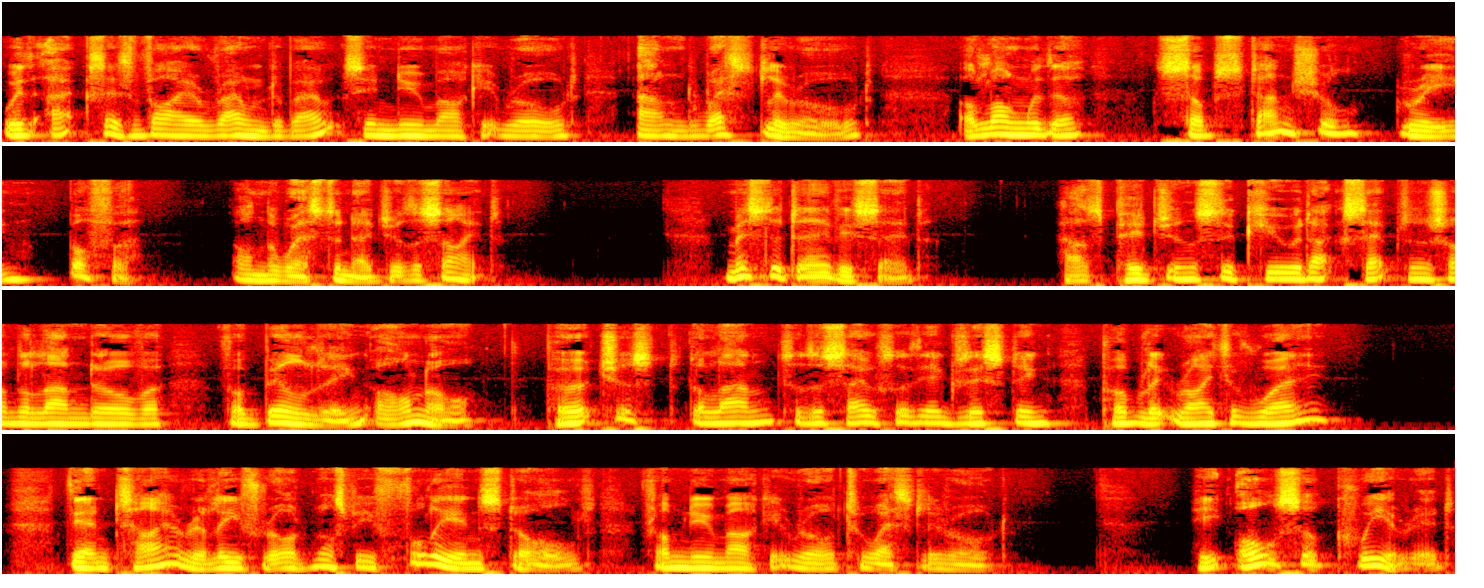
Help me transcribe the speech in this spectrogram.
with access via roundabouts in Newmarket Road and Westley Road, along with a substantial green buffer on the western edge of the site. Mr. Davies said, Has Pigeon secured acceptance from the landowner for building on or purchased the land to the south of the existing public right of way? The entire relief road must be fully installed from Newmarket Road to Westley Road. He also queried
